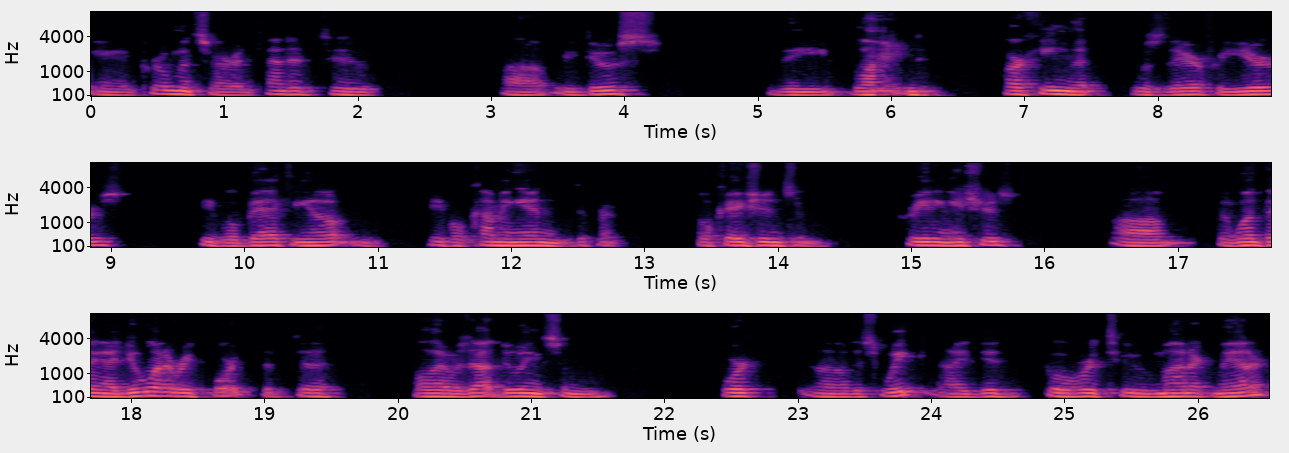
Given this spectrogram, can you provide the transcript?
improvements are intended to uh, reduce the blind parking that was there for years. People backing out and people coming in different locations and creating issues. Um, the one thing I do want to report that uh, while I was out doing some work uh, this week, I did go over to Monarch Manor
